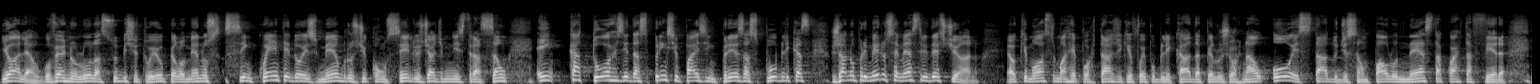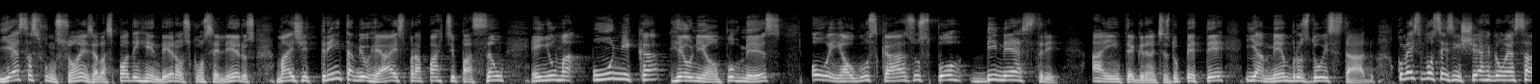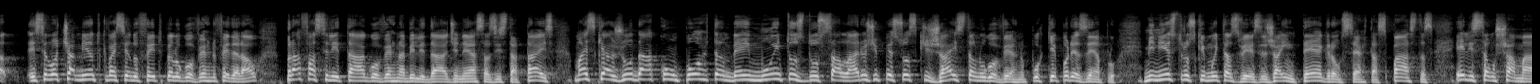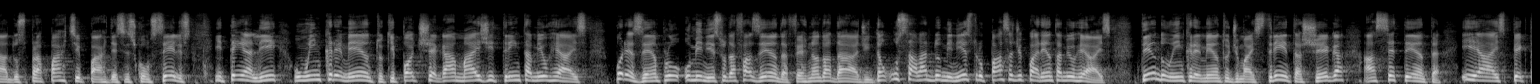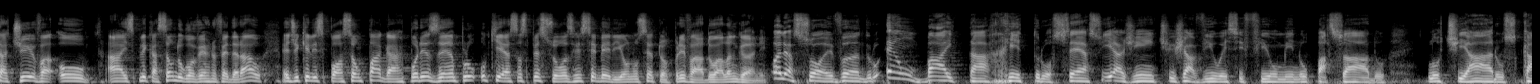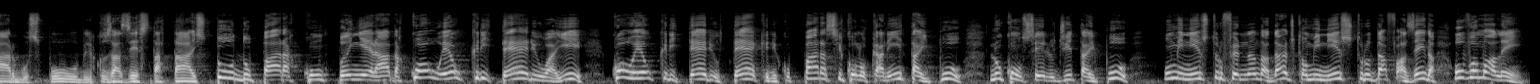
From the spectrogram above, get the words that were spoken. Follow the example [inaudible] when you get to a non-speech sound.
E olha, o governo Lula substituiu pelo menos 52 membros de conselhos de administração em 14 das principais empresas públicas já no primeiro semestre deste ano. É o que mostra uma reportagem que foi publicada pelo jornal O Estado de São Paulo nesta quarta-feira. E essas funções, elas podem render aos conselheiros mais de 30 mil reais para participação em uma única reunião por mês ou, em alguns casos, por bimestre a integrantes do PT e a membros do Estado. Como é que vocês enxergam essa, esse loteamento que vai sendo feito pelo governo federal para facilitar a governabilidade nessas estatais, mas que ajuda a compor também muitos dos salários de pessoas que já estão no governo? Porque, por exemplo, ministros que muitas vezes já integram certas pastas, eles são chamados para participar desses conselhos e tem ali um incremento que pode chegar a mais de 30 mil reais. Por exemplo, o ministro da Fazenda, Fernando Haddad. Então, o salário do ministro passa de 40 mil reais. Tendo um incremento de mais 30, chega a 70. E a expectativa ou a explicação do governo federal é de que eles possam pagar, por exemplo, o que essas pessoas receberiam no setor privado, Alangani. Olha só, Evandro, é um baita retrocesso e a gente já viu esse filme no passado lotear os cargos públicos, as estatais, tudo para a companheirada. Qual é o critério aí? Qual é o critério técnico para se colocar em Itaipu, no Conselho de Itaipu, o ministro Fernando Haddad, que é o ministro da Fazenda? Ou vamos além?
